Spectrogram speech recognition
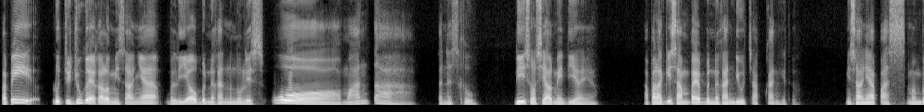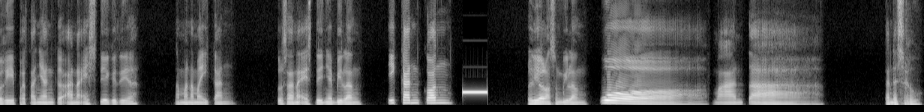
Tapi lucu juga ya kalau misalnya beliau beneran menulis, wow mantap, tanda seru di sosial media ya. Apalagi sampai beneran diucapkan gitu. Misalnya pas memberi pertanyaan ke anak SD gitu ya, nama-nama ikan. Terus anak SD-nya bilang, ikan kon. Beliau langsung bilang, wow mantap. Tanda seru.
